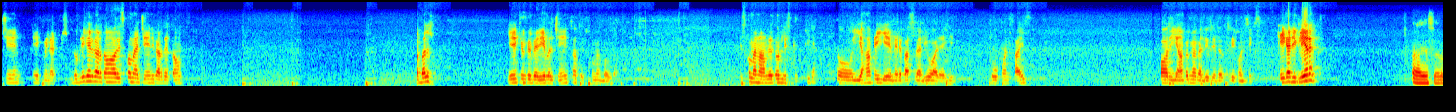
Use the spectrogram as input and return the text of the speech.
चेंज एक मिनट डुप्लीकेट करता हूँ और इसको मैं चेंज कर देता हूँ। डबल ये क्योंकि वेरिएबल चेंज था तो इसको मैं बोलता हूँ। इसको मैं नाम देता हूँ लिस्ट ठीक है? तो यहाँ पे ये मेरे पास वैल्यू आ जाएगी 2.5 और यहाँ पे मैं वैल्यू दे दूँ 3.6 ठीक है जी क्लियर है? हाँ यस सर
